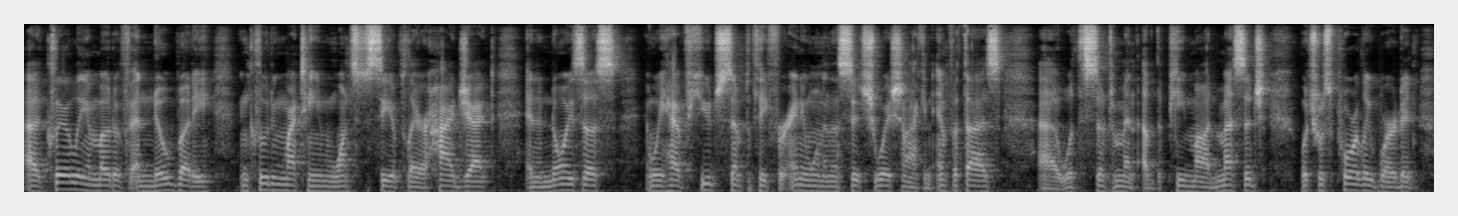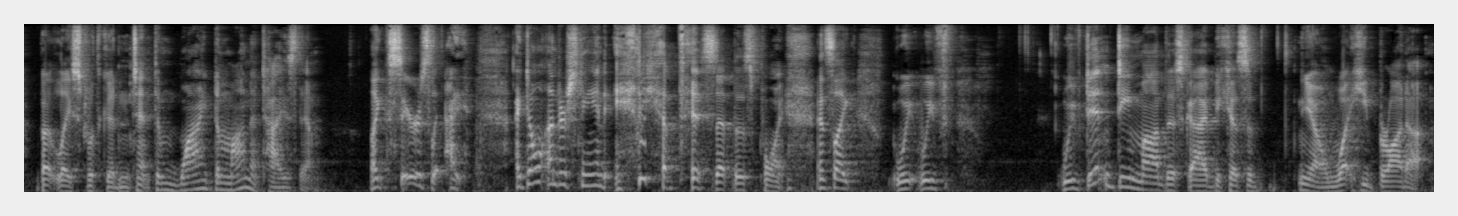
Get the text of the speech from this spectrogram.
Uh, clearly emotive, and nobody, including my team, wants to see a player hijacked. It annoys us and we have huge sympathy for anyone in this situation. I can empathize uh, with the sentiment of the PMOD message, which was poorly worded but laced with good intent. Then why demonetize them? Like seriously, I I don't understand any of this at this point. It's like we we've we didn't demod this guy because of you know what he brought up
